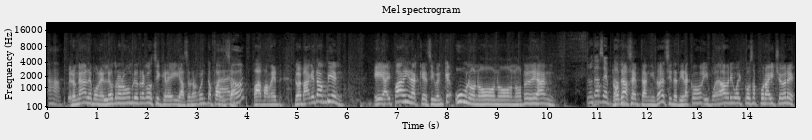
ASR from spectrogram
Ajá. Pero en ganas de ponerle otro nombre y otra cosa y creí hacer una cuenta falsa. Claro. Pa- pa meter- Lo que pasa es que también eh, hay páginas que si ven que uno no, no, no te dejan, No te aceptan. no te aceptan. Y entonces si te tiras con, y puedes averiguar cosas por ahí chévere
